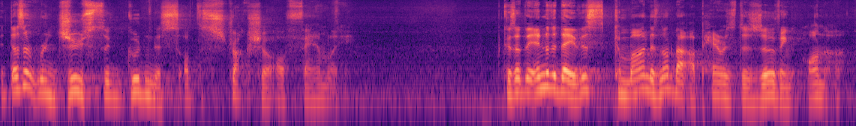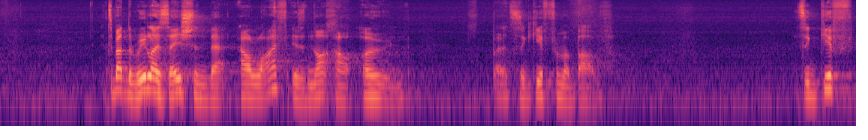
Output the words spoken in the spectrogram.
it doesn't reduce the goodness of the structure of family. Because at the end of the day, this command is not about our parents deserving honor. It's about the realization that our life is not our own, but it's a gift from above. It's a gift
